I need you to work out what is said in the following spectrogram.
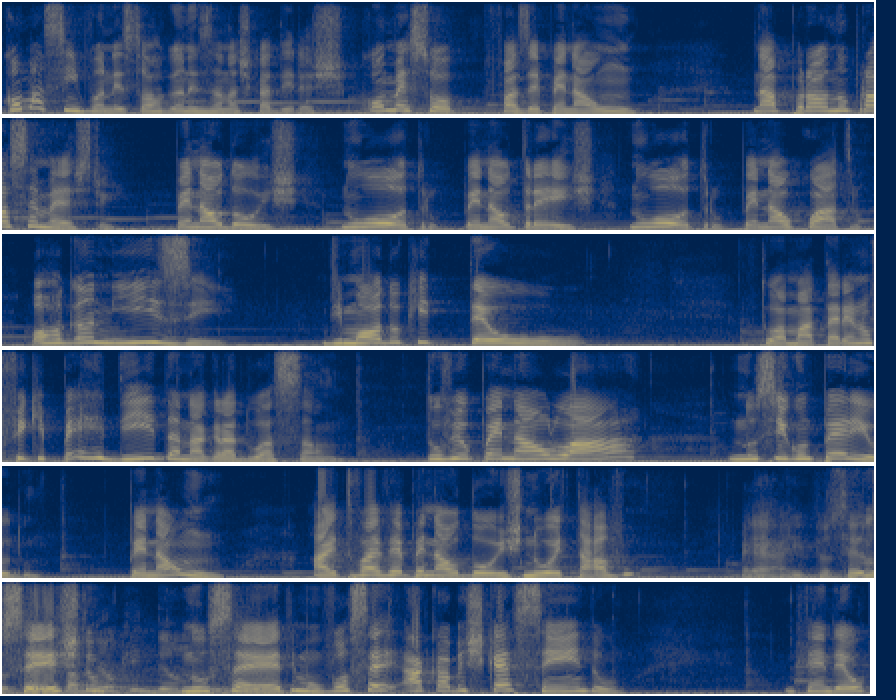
Como assim, Vanessa, organizando as cadeiras? Começou a fazer penal 1? Na pro, no próximo semestre, penal 2. No outro, penal 3. No outro, penal 4. Organize. De modo que teu, tua matéria não fique perdida na graduação. Tu viu penal lá no segundo período. Penal 1. Aí tu vai ver penal 2 no oitavo, É, aí você no sexto, sabe nem o que deu no primeiro. sétimo, você acaba esquecendo. Entendeu?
